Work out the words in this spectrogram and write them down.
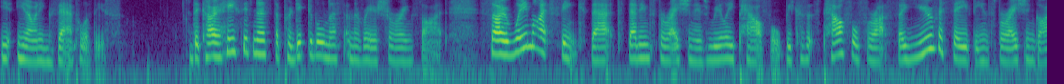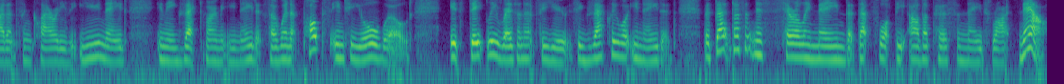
you know, an example of this the cohesiveness, the predictableness, and the reassuring side. So we might think that that inspiration is really powerful because it's powerful for us. So you receive the inspiration, guidance, and clarity that you need in the exact moment you need it. So when it pops into your world, it's deeply resonant for you. It's exactly what you needed. But that doesn't necessarily mean that that's what the other person needs right now.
